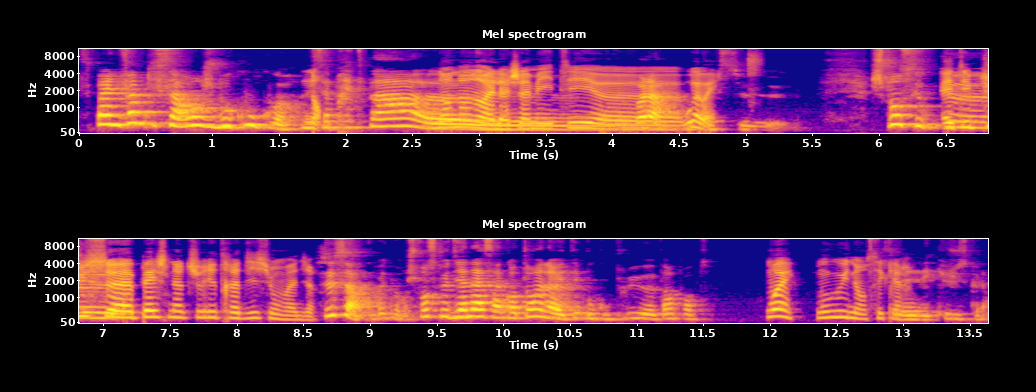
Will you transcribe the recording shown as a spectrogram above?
c'est pas une femme qui s'arrange beaucoup, quoi. Elle s'apprête pas. Non, non, non, elle a euh, jamais été, euh, Voilà. ouais, ouais. elle Je pense que. Elle était plus euh, pêche, nature et tradition, on va dire. C'est ça, complètement. Je pense que Diana, à 50 ans, elle aurait été beaucoup plus euh, pimpante. Ouais, oui, non, c'est Elle clair. avait vécu jusque-là.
